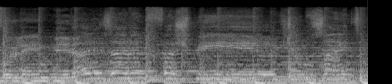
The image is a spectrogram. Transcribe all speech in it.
Frühling mit all seinen verspielten Seiten.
